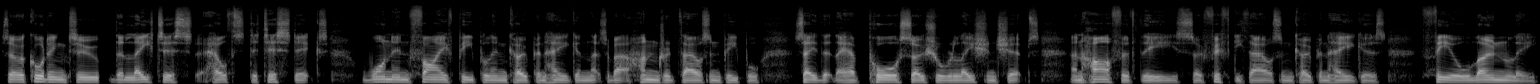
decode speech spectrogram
So, according to the latest health statistics, one in five people in Copenhagen, that's about 100,000 people, say that they have poor social relationships. And half of these, so 50,000 Copenhagers, feel lonely.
